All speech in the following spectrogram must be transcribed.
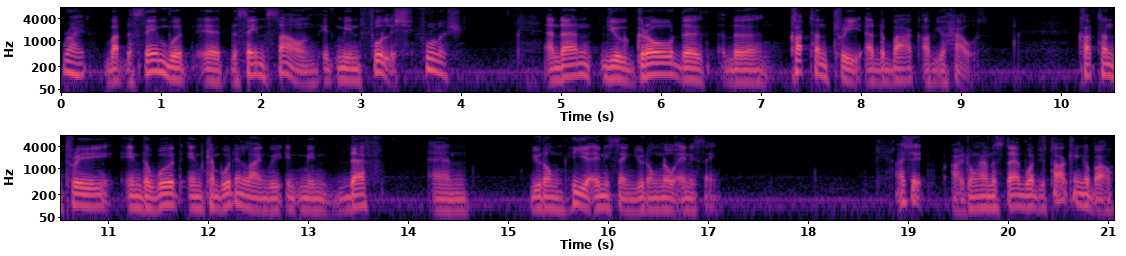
Right. But the same word, uh, the same sound, it means foolish. Foolish. And then you grow the, the cotton tree at the back of your house. Cotton tree in the word in Cambodian language, it means deaf and you don't hear anything, you don't know anything. I said, I don't understand what you're talking about,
